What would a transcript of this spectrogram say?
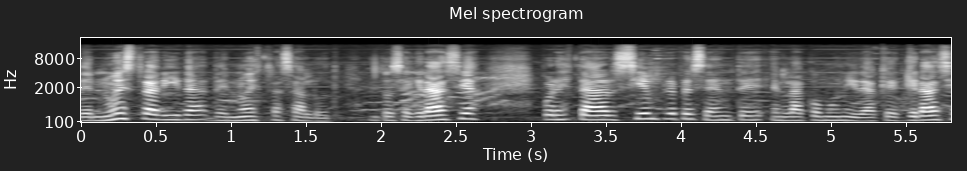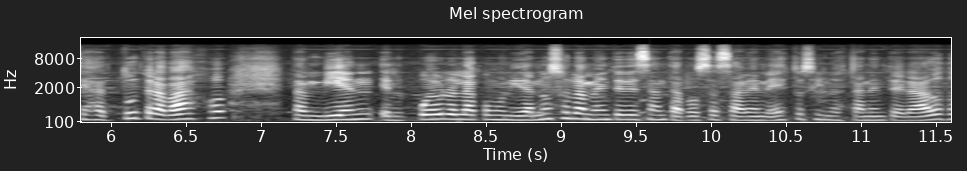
de nuestra vida, de nuestra salud. Entonces, gracias por estar siempre presente en la comunidad, que gracias a tu trabajo también el pueblo, la comunidad, no solamente de Santa Rosa saben esto, sino están enterados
